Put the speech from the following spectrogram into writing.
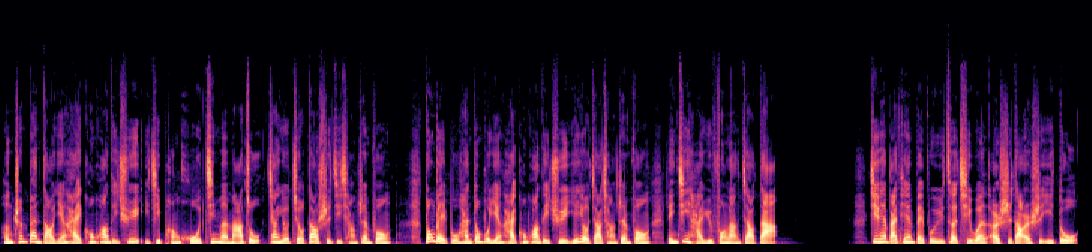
恒春半岛沿海空旷地区以及澎湖、金门、马祖将有九到十级强阵风，东北部和东部沿海空旷地区也有较强阵风，临近海域风浪较大。今天白天，北部预测气温二十到二十一度，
